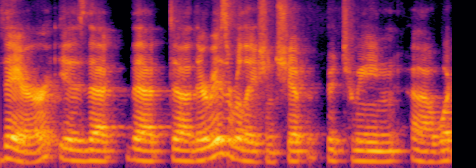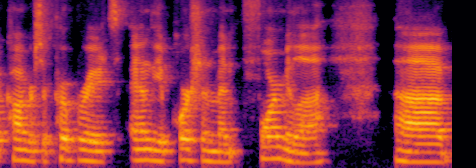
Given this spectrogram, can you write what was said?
there is that that uh, there is a relationship between uh, what Congress appropriates and the apportionment formula. Uh,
